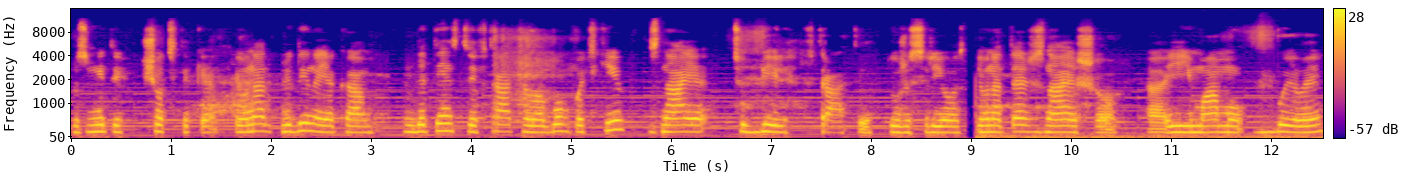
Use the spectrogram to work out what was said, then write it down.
розуміти, що це таке. І вона людина, яка в дитинстві втратила обох батьків, знає цю біль втрати дуже серйозно. І вона теж знає, що е, її маму вбили.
